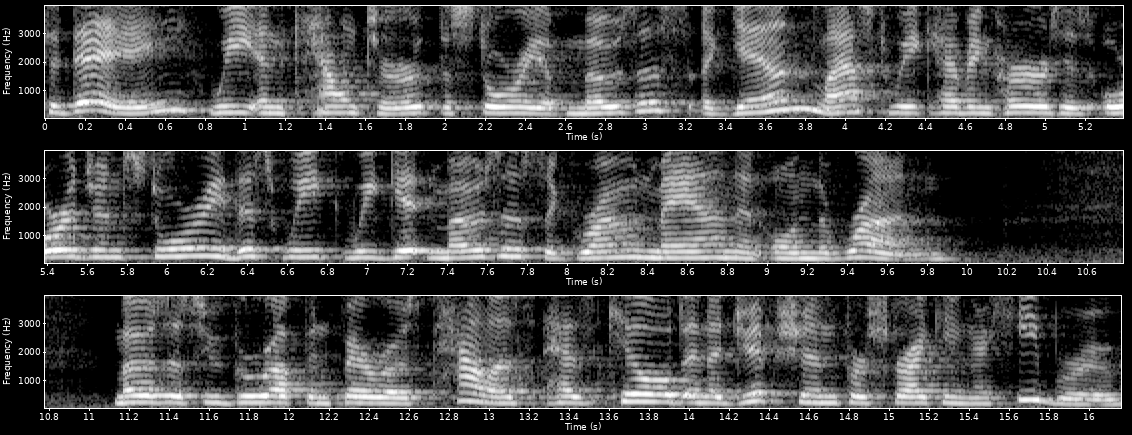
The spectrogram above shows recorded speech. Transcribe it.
Today, we encounter the story of Moses again. Last week, having heard his origin story, this week we get Moses, a grown man and on the run. Moses, who grew up in Pharaoh's palace, has killed an Egyptian for striking a Hebrew.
